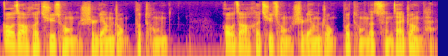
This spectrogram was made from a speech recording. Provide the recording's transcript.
构造和屈从是两种不同，构造和屈从是两种不同的存在状态。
